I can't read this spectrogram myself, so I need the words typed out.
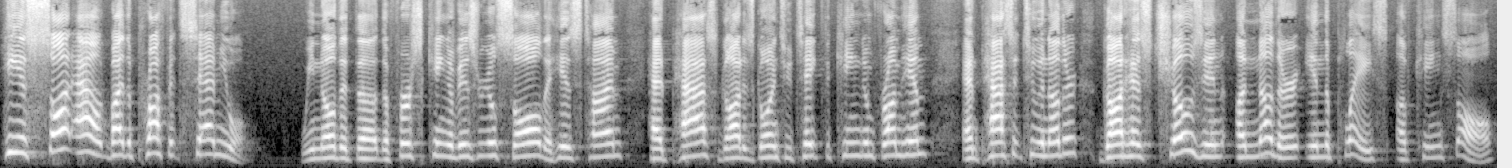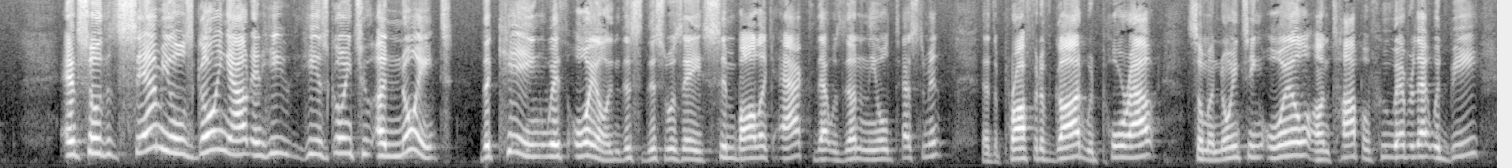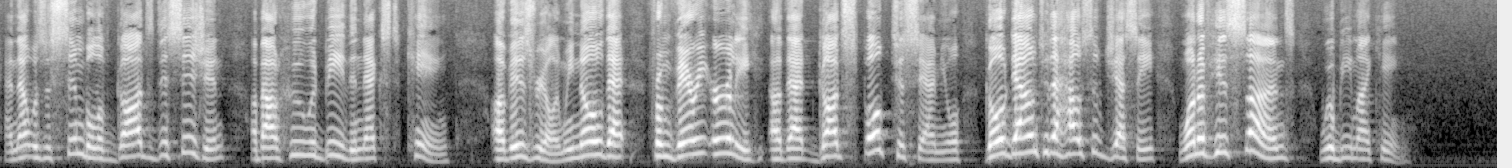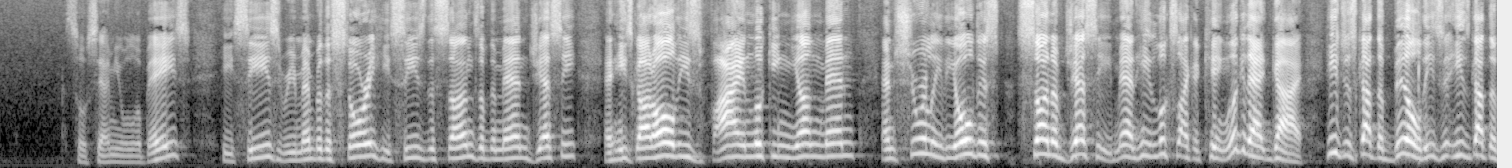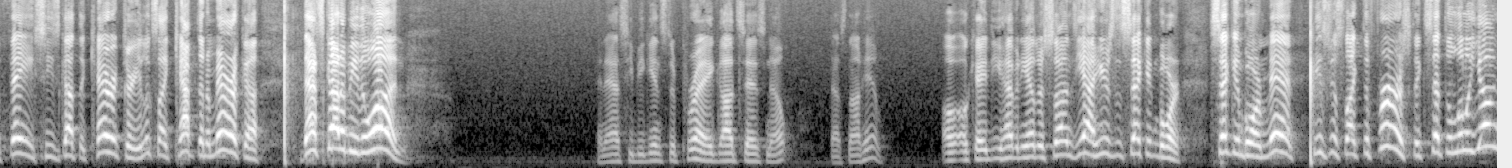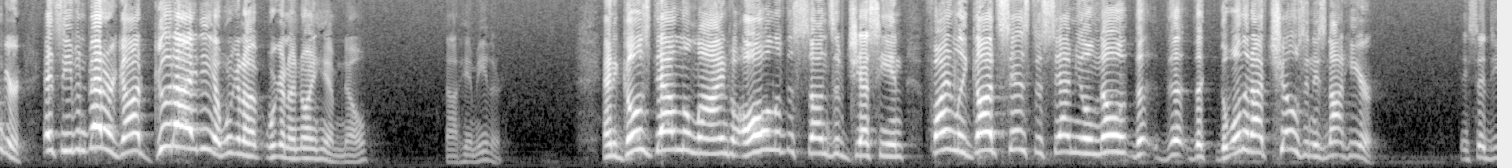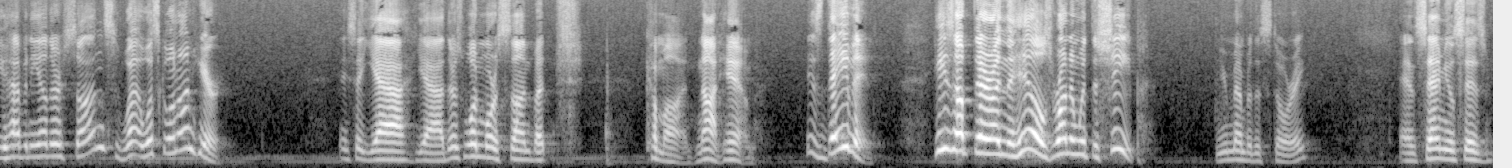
he is sought out by the prophet Samuel. We know that the, the first king of Israel, Saul, that his time had passed. God is going to take the kingdom from him and pass it to another. God has chosen another in the place of King Saul. And so Samuel's going out and he, he is going to anoint the king with oil. And this, this was a symbolic act that was done in the Old Testament that the prophet of God would pour out some anointing oil on top of whoever that would be. And that was a symbol of God's decision about who would be the next king of Israel. And we know that from very early uh, that God spoke to Samuel Go down to the house of Jesse, one of his sons will be my king. So Samuel obeys. he sees, remember the story? He sees the sons of the man Jesse, and he's got all these fine looking young men. And surely the oldest son of Jesse, man, he looks like a king. Look at that guy. He's just got the build, he's, he's got the face, he's got the character. He looks like Captain America. That's got to be the one. And as he begins to pray, God says, No, that's not him. Oh, okay, do you have any other sons? Yeah, here's the second born. Second born, man, he's just like the first, except a little younger. It's even better, God. Good idea. We're gonna we're gonna anoint him. No, not him either. And it goes down the line to all of the sons of Jesse, and finally God says to Samuel, No, the, the, the, the one that I've chosen is not here. They said, Do you have any other sons? What, what's going on here? They said, Yeah, yeah, there's one more son, but psh, come on, not him. It's David. He's up there in the hills running with the sheep. You remember the story. And Samuel says,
